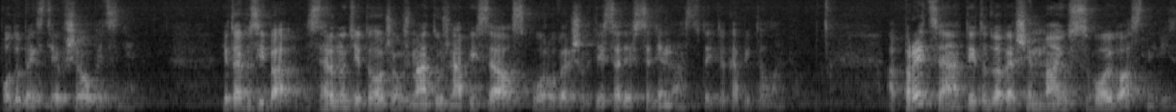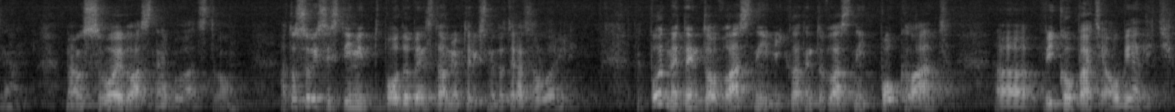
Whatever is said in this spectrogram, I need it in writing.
podobenstiev všeobecne. Je to ako si iba zhrnutie toho, čo už Matúš napísal skôr vo veršoch 10 až 17 v tejto kapitole. A predsa tieto dva verše majú svoj vlastný význam. Majú svoje vlastné bohatstvo. A to súvisí s tými podobenstvami, o ktorých sme doteraz hovorili. Tak poďme tento vlastný výklad, tento vlastný poklad uh, vykopať a objaviť.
